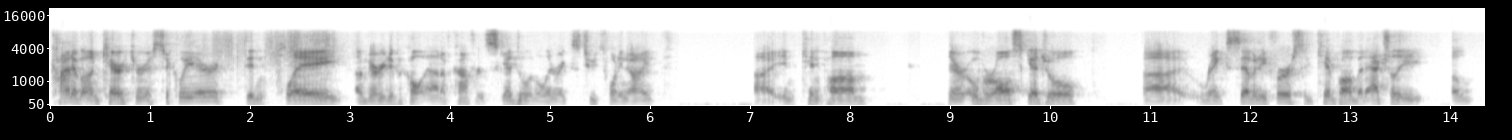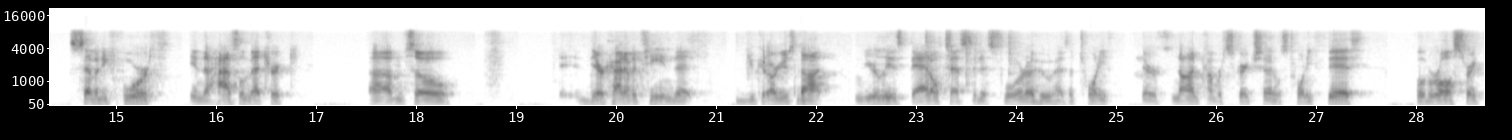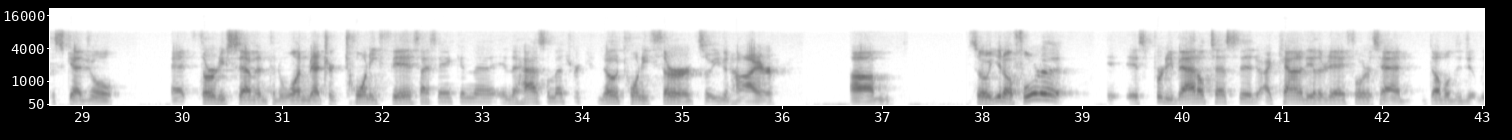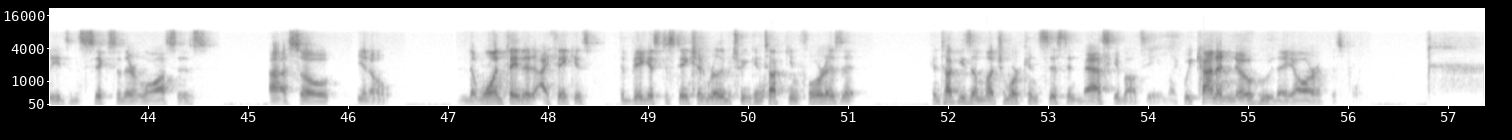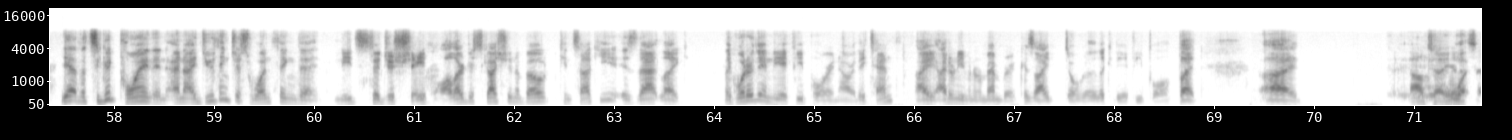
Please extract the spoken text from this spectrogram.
kind of uncharacteristically, Eric, didn't play a very difficult out of conference schedule and only ranks 229th uh, in KenPom. Their overall schedule uh, ranks 71st in KenPom, but actually uh, 74th in the Haslametric. Um, so they're kind of a team that you could argue is not nearly as battle tested as Florida, who has a 20 their non-conference strength schedule is 25th. Overall strength of schedule at 37th and one metric, 25th, I think, in the in the Haslametric. No, 23rd, so even higher. Um, so you know, Florida is pretty battle tested. I counted the other day. Florida's had double-digit leads in six of their losses. Uh, so you know, the one thing that I think is the biggest distinction really between Kentucky and Florida is that Kentucky's a much more consistent basketball team. Like we kind of know who they are at this point. Yeah, that's a good point. And and I do think just one thing that needs to just shape all our discussion about Kentucky is that like like what are they in the AP poll right now? Are they 10th? I, I don't even remember it because I don't really look at the AP poll. But uh I'll tell you what,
